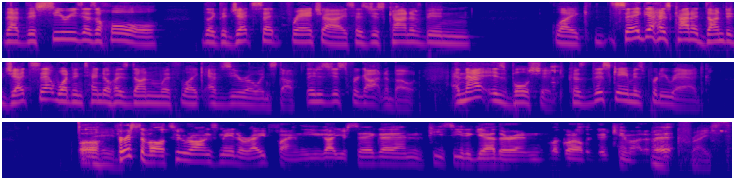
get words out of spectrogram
that this series as a whole, like the Jet Set franchise, has just kind of been like Sega has kind of done to Jet Set what Nintendo has done with like F Zero and stuff. It is just forgotten about. And that is bullshit because this game is pretty rad. Well, hate it. first of all, two wrongs made a right. Finally, you got your Sega and PC together, and look what all the good came out of Oh, it. Christ.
